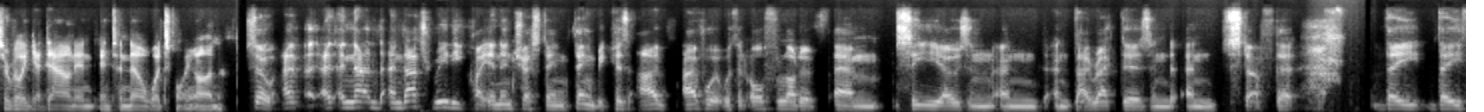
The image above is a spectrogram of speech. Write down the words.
to really get down and, and to know what's going on. So and that and that's really quite an interesting thing because I've I've worked with an awful lot of um, CEOs and and and directors and and stuff that they they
